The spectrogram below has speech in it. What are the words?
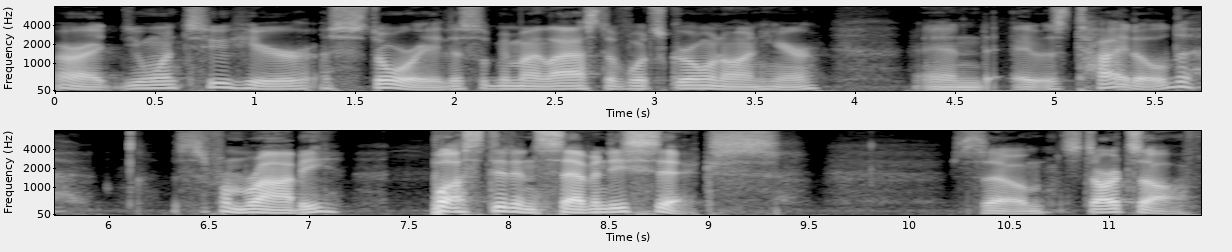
All right. You want to hear a story? This will be my last of what's growing on here. And it was titled, this is from Robbie, Busted in 76. So, starts off.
